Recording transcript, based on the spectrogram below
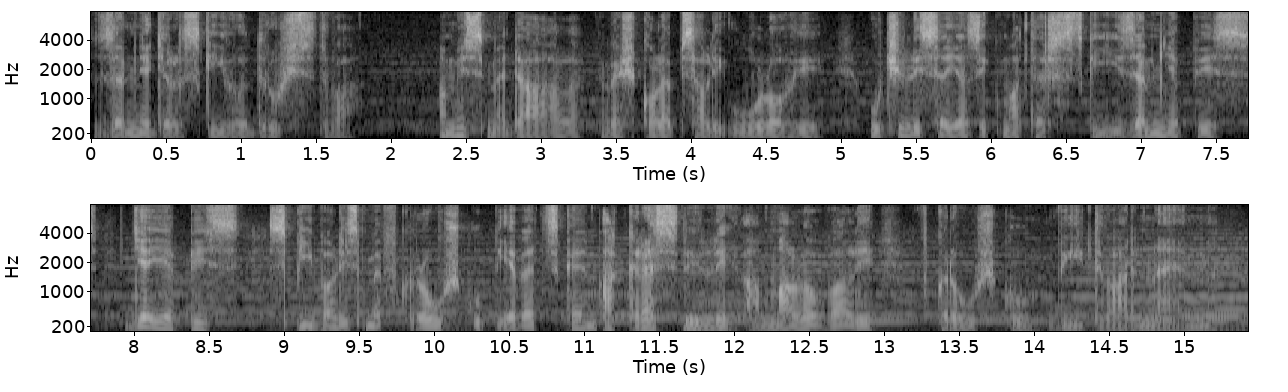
zemědělského družstva. A my jsme dál ve škole psali úlohy, učili se jazyk mateřský, zeměpis, dějepis, zpívali jsme v kroužku pěveckém a kreslili a malovali v kroužku výtvarném.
